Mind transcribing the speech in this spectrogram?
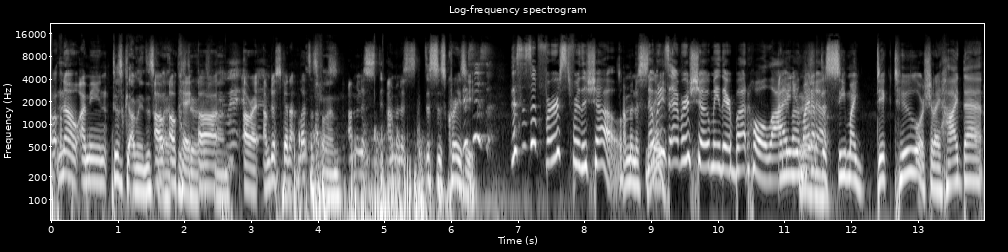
Uh, no, I mean, just go- I mean, this. Go uh, ahead. Oh, Just okay. do it. It's Uh, fine. all right. I'm just gonna let's. That's I'm, fine. I'm gonna. st- I'm gonna. st- This is crazy. This is a first for the show. I'm gonna say- Nobody's ever showed me their butthole live. I mean, you on might the have show. to see my dick too, or should I hide that?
